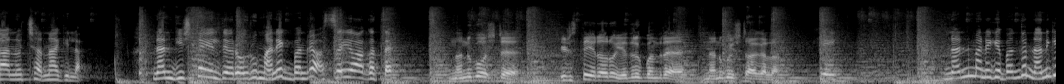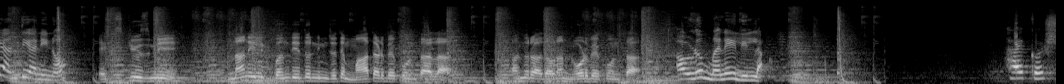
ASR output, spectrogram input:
ನಾನು ಚೆನ್ನಾಗಿಲ್ಲ. ನನಗಿಷ್ಟ ಇಲ್ಲದೆ ಇರೋರು ಮನೆಗೆ ಬಂದ್ರೆ ಅಸಹ್ಯ ಆಗತ್ತೆ. ನನಗೂ ಅಷ್ಟೇ. ಇಡಿಸ್ದೇ ಇರೋರು ಎದುರಿಗೆ ಬಂದ್ರೆ ನನಗೂ ಇಷ್ಟ ಆಗಲ್ಲ. ಹೇ ನನ್ನ ಮನೆಗೆ ಬಂದು ನನಗೆ ಅಂತೀಯ ನೀನು? ಎಕ್ಸ್ಕ್ಯೂಸ್ ಮೀ ನಾನು ಇಲ್ಲಿಗೆ ಬಂದಿದ್ದು ನಿಮ್ಮ ಜೊತೆ ಮಾತಾಡಬೇಕು ಅಂತ ಅಲ್ಲ ಅನುರಾಧ ಅವ್ರನ್ನ ನೋಡಬೇಕು ಅಂತ. ಅವಳು ಮನೆಯಲ್ಲಿಲ್ಲ. ಹಾಯ್ ಕುಶ್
